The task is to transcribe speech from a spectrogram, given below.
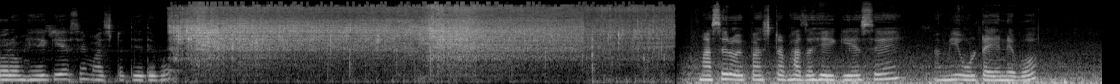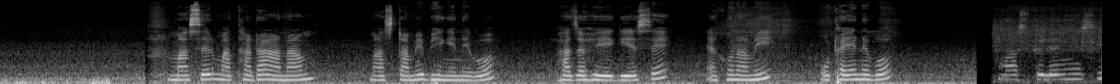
গরম হয়ে গিয়েছে, মাছটা দিয়ে দেব। মাছের ওই পাশটা ভাজা হয়ে গিয়েছে, আমি উল্টাইয়ে নেব। মাছের মাথাটা আনাম, মাছটা আমি ভেঙে নেব। ভাজা হয়ে গিয়েছে, এখন আমি উঠাইয়ে নেব। মাছ তুলে নিয়েছি।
